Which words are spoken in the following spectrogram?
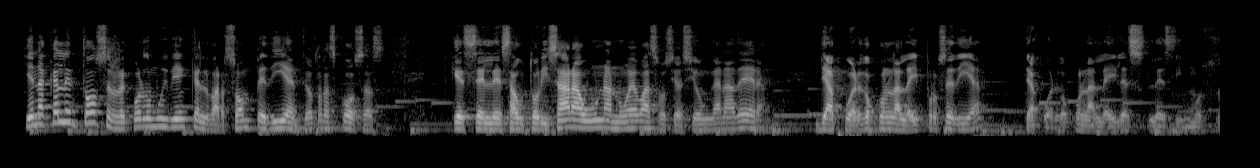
Y en aquel entonces recuerdo muy bien que el Barzón pedía, entre otras cosas, que se les autorizara una nueva asociación ganadera. De acuerdo con la ley procedía, de acuerdo con la ley les, les dimos,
